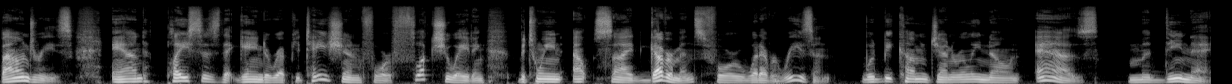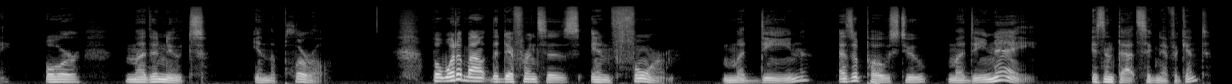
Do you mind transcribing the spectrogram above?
boundaries, and places that gained a reputation for fluctuating between outside governments for whatever reason would become generally known as Medine or Madinut in the plural. But what about the differences in form? Medine as opposed to Madine. Isn't that significant?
